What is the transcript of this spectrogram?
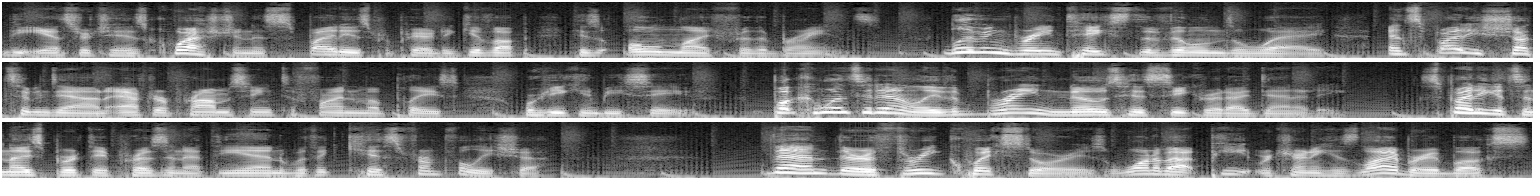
the answer to his question as Spidey is prepared to give up his own life for the brains. Living Brain takes the villains away, and Spidey shuts him down after promising to find him a place where he can be safe. But coincidentally, the brain knows his secret identity. Spidey gets a nice birthday present at the end with a kiss from Felicia. Then there are three quick stories one about Pete returning his library books,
